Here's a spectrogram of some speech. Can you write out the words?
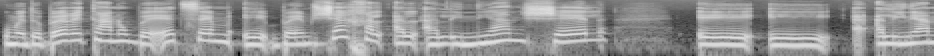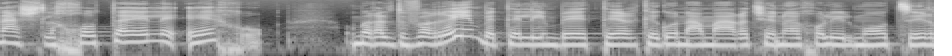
הוא מדבר איתנו בעצם אה, בהמשך על, על, על עניין של, אה, אה, על עניין ההשלכות האלה, איך הוא אומר על דברים בטלים בהיתר, כגון עם הארץ שאינו יכול ללמוד, צריך,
